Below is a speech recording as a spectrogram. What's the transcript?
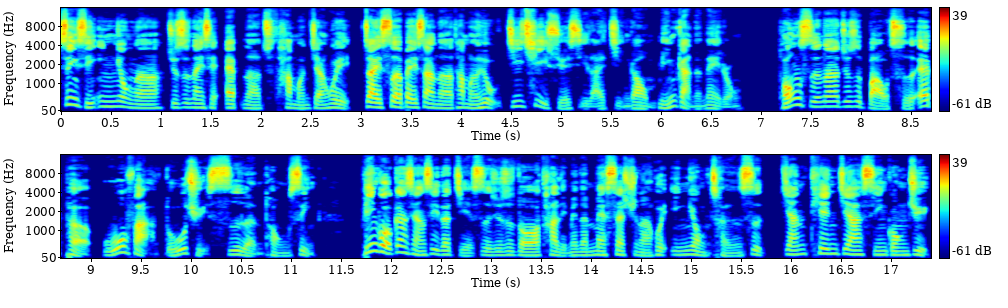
信息应用呢，就是那些 App 呢，他们将会在设备上呢，他们用机器学习来警告敏感的内容。同时呢，就是保持 Apple 无法读取私人通信。苹果更详细的解释就是说，它里面的 Message 呢会应用程式将添加新工具，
